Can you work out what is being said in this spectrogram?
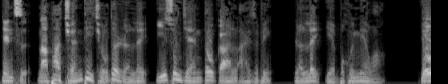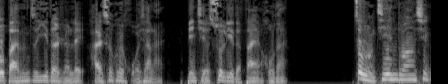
因此，哪怕全地球的人类一瞬间都感染了艾滋病，人类也不会灭亡，有百分之一的人类还是会活下来，并且顺利的繁衍后代。这种基因多样性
